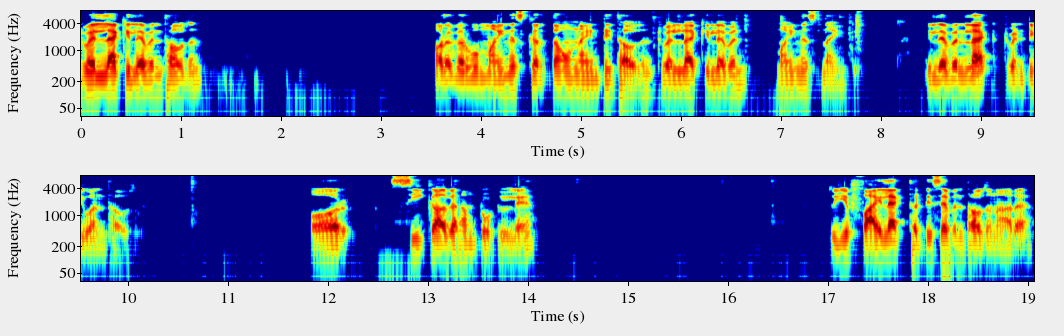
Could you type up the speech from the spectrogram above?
ट्वेल्व लैख इलेवन थाउज़ेंड और अगर वो माइनस करता हूँ ninety thousand twelve lakh eleven minus ninety eleven lakh twenty one thousand और सी का अगर हम टोटल लें तो ये five lakh thirty seven thousand आ रहा है।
